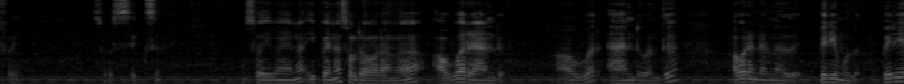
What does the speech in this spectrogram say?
five so six so இவன் என்ன இப்போ என்ன சொல்கிற வராங்க? அவர் ஹேண்டு அவர் ஹேண்டு வந்து அவர் ஆண்டு என்னது? பெரிய முள். பெரிய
